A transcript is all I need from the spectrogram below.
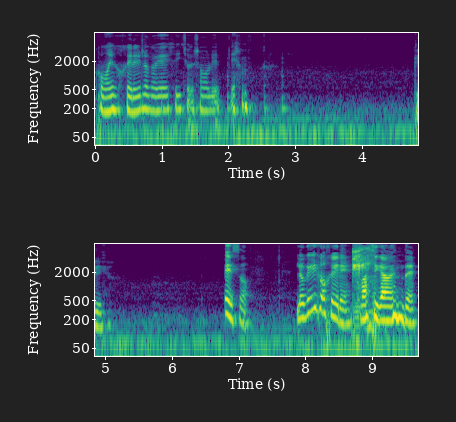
como dijo Jerez, lo que había dicho, que ya me olvidé. ¿Qué dije? Eso, lo que dijo Jere, básicamente.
